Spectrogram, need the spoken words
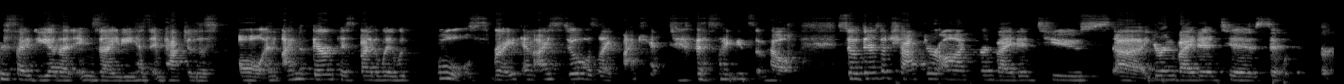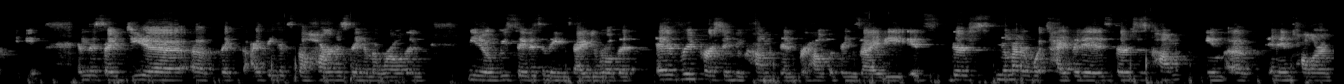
this idea that anxiety has impacted us all. And I'm a therapist, by the way, with schools, right? And I still was like, I can't do this. I need some help. So there's a chapter on you're invited to uh, you're invited to sit with uncertainty. and this idea of like I think it's the hardest thing in the world. And you know, we say this in the anxiety world that every person who comes in for help with anxiety, it's there's no matter what type it is, there's this common theme of an intolerance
